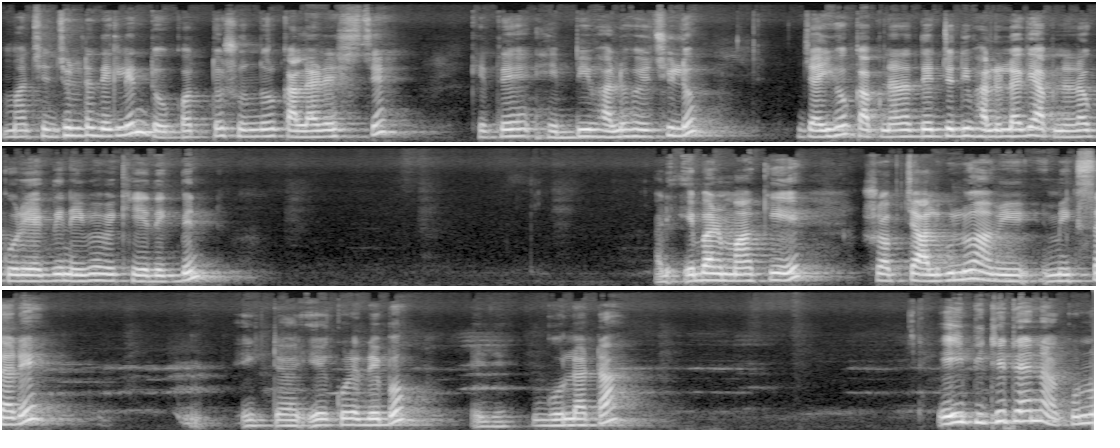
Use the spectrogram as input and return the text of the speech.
মাছের ঝোলটা দেখলেন তো কত সুন্দর কালার এসছে। খেতে হেভি ভালো হয়েছিল। যাই হোক, আপনাদের যদি ভালো লাগে আপনারাও করে একদিন এইভাবে খেয়ে দেখবেন। আর এবার মাকে সব চালগুলো আমি মিক্সারে এইটা ইয়ে করে দেব, এই যে গোলাটা। এই পিঠেটায় না কোনো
